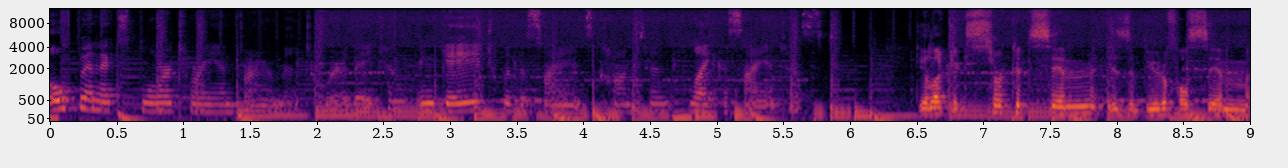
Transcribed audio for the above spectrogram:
open exploratory environment where they can engage with the science content like a scientist. The electric circuit sim is a beautiful sim.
